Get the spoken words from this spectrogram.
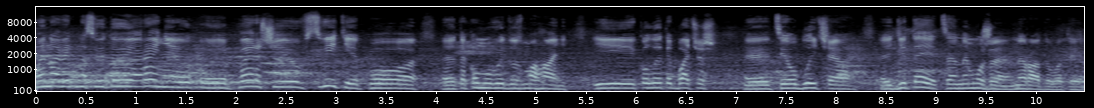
ми навіть на світовій арені е, перші в світі по е, такому виду змагань. І коли ти бачиш е, ці обличчя дітей, це не може не радувати.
